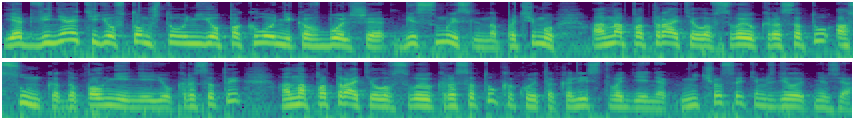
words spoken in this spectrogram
И обвинять ее в том, что у нее поклонников больше, бессмысленно. Почему? Она потратила в свою красоту, а сумка дополнение ее красоты, она потратила в свою красоту какое-то количество денег. Ничего с этим сделать нельзя.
